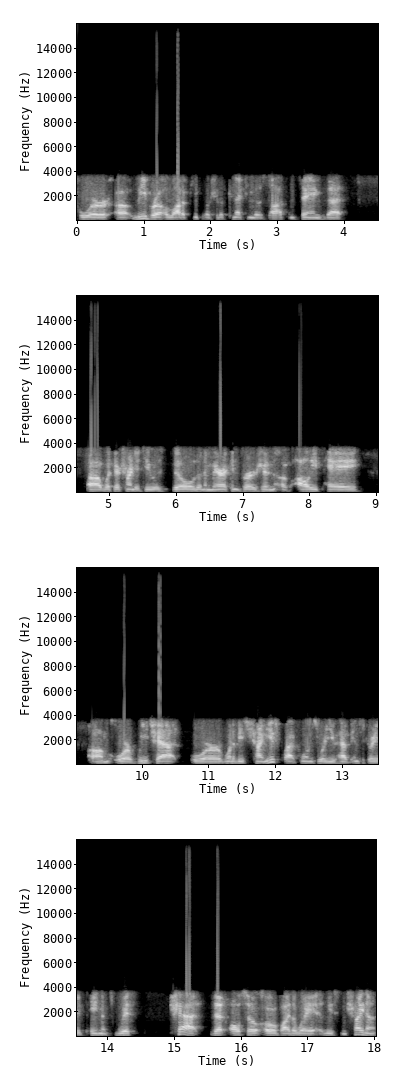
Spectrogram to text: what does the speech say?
for uh, Libra, a lot of people are sort of connecting those dots and saying that uh, what they're trying to do is build an American version of Alipay um, or WeChat or one of these Chinese platforms where you have integrated payments with chat that also, oh, by the way, at least in China,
